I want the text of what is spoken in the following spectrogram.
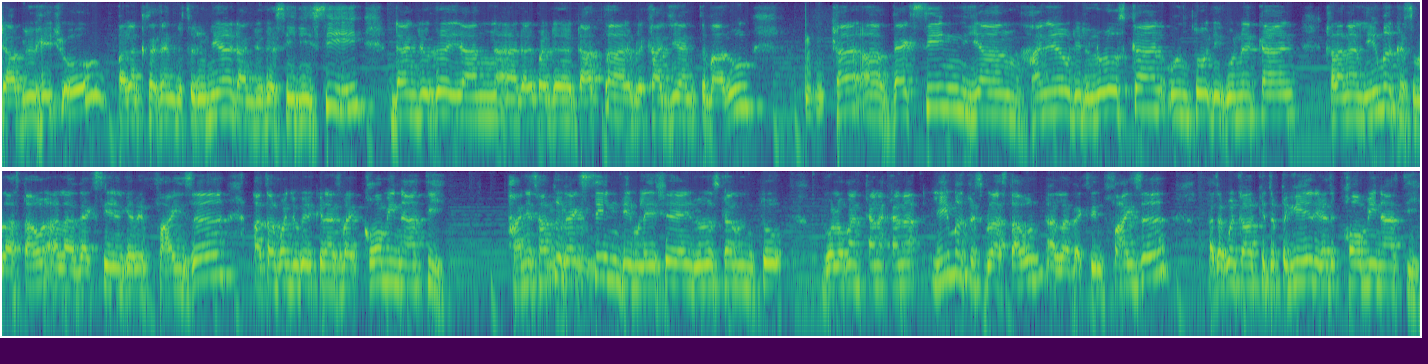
WHO, Badan Kesihatan Dunia dan juga CDC dan juga yang uh, daripada data daripada kajian terbaru uh, vaksin yang hanya diluluskan untuk digunakan kalangan 5 ke 11 tahun adalah vaksin yang dikenali Pfizer ataupun juga dikenali sebagai Comirnaty. Hanya satu vaksin di Malaysia yang diluluskan untuk golongan kanak-kanak 5 ke 11 tahun adalah vaksin Pfizer ataupun kalau kita pergi dia kata Comirnaty.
